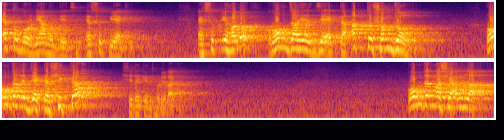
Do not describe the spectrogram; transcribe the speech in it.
এত বড় নিয়ামত দিয়েছেন এর কি? এর হলো, রমজানের যে একটা আত্মসংযম, রমজানের যে একটা শিক্ষা, সেটাকে ধরে রাখা। রমজান মাসে আল্লাহ,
